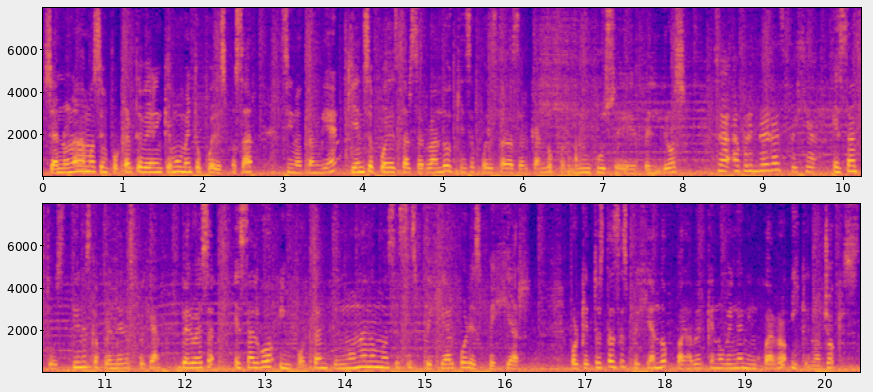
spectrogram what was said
O sea, no nada más enfocarte a ver en qué momento puedes pasar, sino también quién se puede estar cerrando y quién se puede estar acercando por un cruce peligroso. O sea, aprender a espejear. Exacto, tienes que aprender a espejear, pero es, es algo importante, no nada más es espejear por espejear, porque tú estás espejeando para ver que no venga ningún carro y que no choques.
